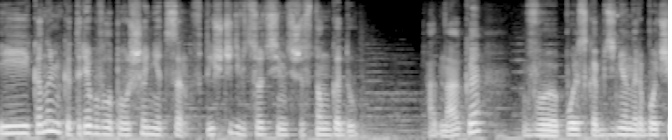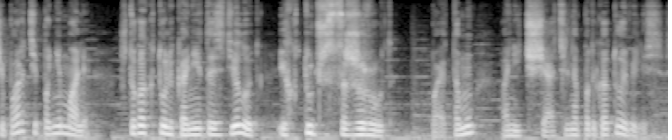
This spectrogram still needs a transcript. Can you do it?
и экономика требовала повышения цен в 1976 году. Однако в Польской объединенной рабочей партии понимали, что как только они это сделают, их тут же сожрут. Поэтому они тщательно подготовились.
